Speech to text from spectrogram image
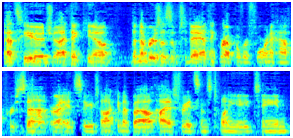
that's huge. I think, you know, the numbers as of today, I think we're up over 4.5%, right? So you're talking about highest rate since 2018.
